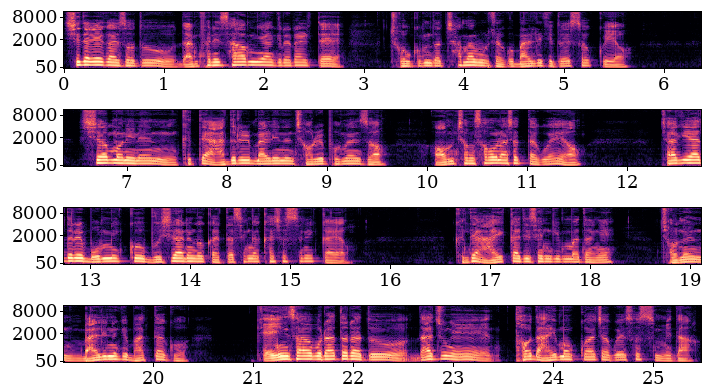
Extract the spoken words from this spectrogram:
시댁에 가서도 남편이 사업 이야기를 할 때 조금 더 참아보자고 말리기도 했었고요. 시어머니는 그때 아들을 말리는 저를 보면서 엄청 서운하셨다고 해요. 자기 아들을 못 믿고 무시하는 것 같다 생각하셨으니까요. 근데 아이까지 생긴 마당에 저는 말리는 게 맞다고 개인 사업을 하더라도 나중에 더 나이 먹고 하자고 했었습니다.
